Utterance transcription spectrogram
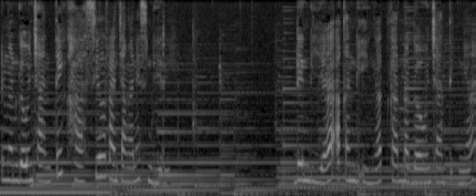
dengan gaun cantik hasil rancangannya sendiri. dan dia akan diingat karena gaun cantiknya.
